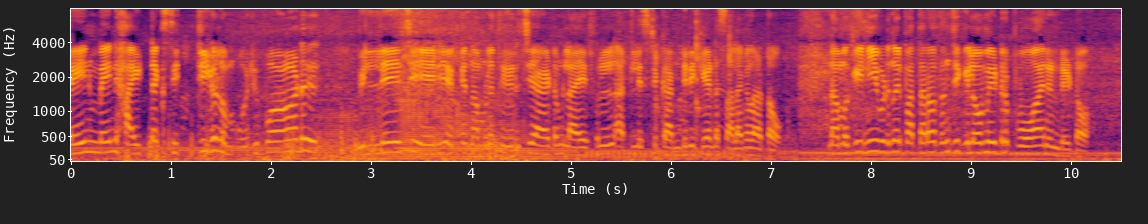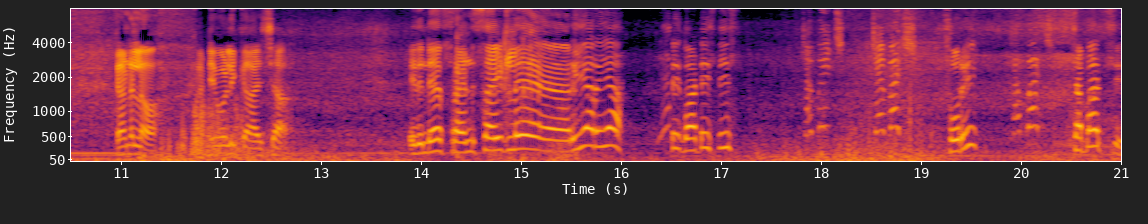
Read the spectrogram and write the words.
മെയിൻ മെയിൻ ഹൈടെക് സിറ്റികളും ഒരുപാട് വില്ലേജ് ഏരിയ ഒക്കെ നമ്മൾ തീർച്ചയായിട്ടും ലൈഫിൽ അറ്റ്ലീസ്റ്റ് കണ്ടിരിക്കേണ്ട സ്ഥലങ്ങളാട്ടോ നമുക്ക് ഇനി ഇവിടുന്ന് ഒരു പത്തറുപത്തഞ്ച് കിലോമീറ്റർ പോകാനുണ്ട് കേട്ടോ കണ്ടല്ലോ? അടിപൊളി കാഴ്ച. ഇതിന്റെ ഫ്രണ്ട് സൈഡിൽ അറിയാ അറിയാ വാട്ട് ഈസ് ദീസ് സോറി ചപാച്ച്.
